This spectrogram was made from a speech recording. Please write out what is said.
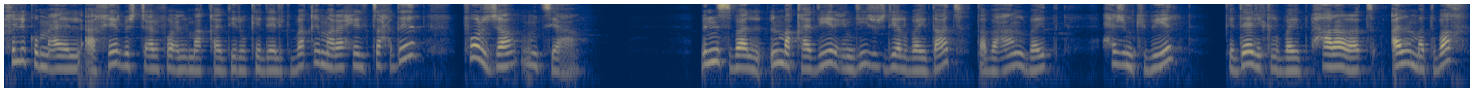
خليكم معايا للأخير باش تعرفوا على المقادير وكذلك باقي مراحل التحضير. فرجة ممتعة. بالنسبة للمقادير عندي جوج ديال البيضات طبعا البيض حجم كبير كذلك البيض بحرارة المطبخ.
